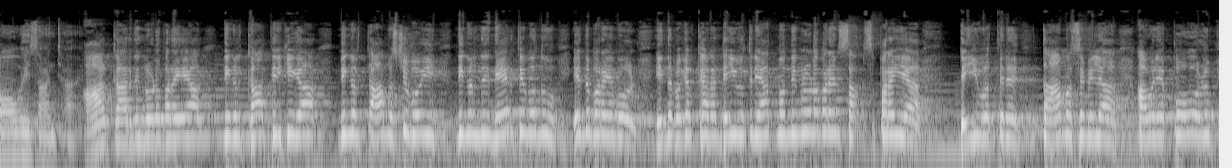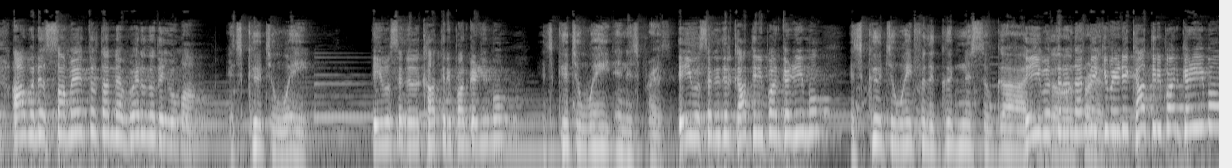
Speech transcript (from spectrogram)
always on time. ആൾക്കാർ നിങ്ങളോട് പറയുക നിങ്ങൾ കാത്തിരിക്കുക നിങ്ങൾ താമസിച്ചു പോയി നിങ്ങൾ നി- നേരത്തെ വന്നു എന്ന് പറയുമ്പോൾ ഇന്ന് പകൽക്കാലം ദൈവത്തിന്റെ ആത്മ നിങ്ങളോട് പറയാൻ സ- പറയുക ദൈവത്തിന് താമസമില്ല അവൻ എപ്പോഴും അവന്റെ സമയത്തിൽ തന്നെ വരുന്ന ദൈവമാ It's good to wait. ദൈവസന്നിധിയിൽ കാത്തിരിപ്പാൻ കഴിയുമോ It's good to wait in His presence. ദൈവസന്നിധിയിൽ കാത്തിരിപ്പാൻ കഴിയുമോ It's good to wait for the goodness of God. To go ദൈവത്തിന് in front of നന്മയ്ക്ക് you. വേണ്ടി കാത്തിരിപ്പാൻ കഴിയുമോ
